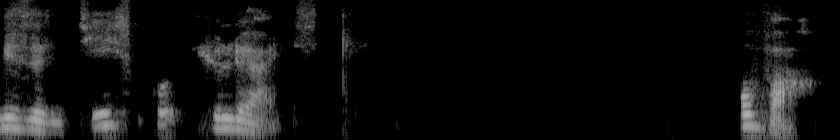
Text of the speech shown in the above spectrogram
візантійсько-юліанський. Увага!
